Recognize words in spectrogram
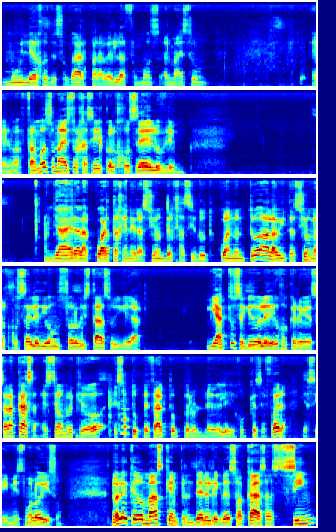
muy lejos de su hogar para ver la famosa, al maestro, el famoso maestro Hasídico, el José de Lublin ya era la cuarta generación del Hasidut. Cuando entró a la habitación, el José le dio un solo vistazo y, y, acto seguido le dijo que regresara a casa. Este hombre quedó estupefacto, pero el Rebbe le dijo que se fuera, y así mismo lo hizo. No le quedó más que emprender el regreso a casa sin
